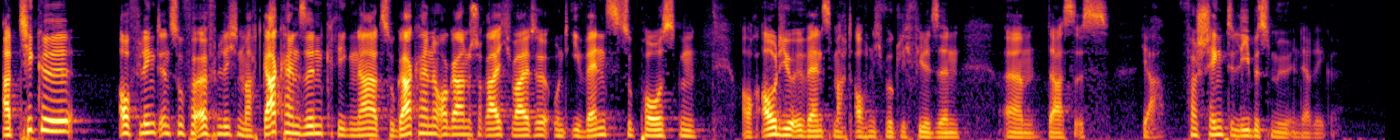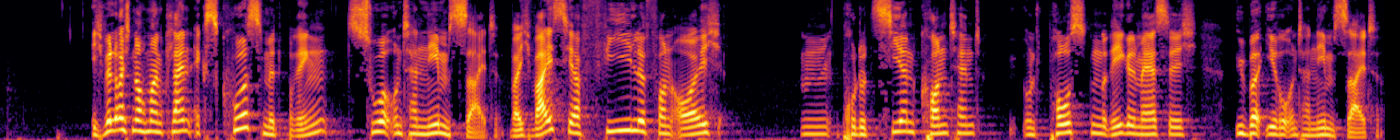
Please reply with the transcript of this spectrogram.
Artikel auf LinkedIn zu veröffentlichen macht gar keinen Sinn, kriegen nahezu gar keine organische Reichweite und Events zu posten, auch Audio-Events macht auch nicht wirklich viel Sinn. Ähm, das ist ja verschenkte Liebesmühe in der Regel. Ich will euch noch mal einen kleinen Exkurs mitbringen zur Unternehmensseite, weil ich weiß ja, viele von euch mh, hm, produzieren Content und posten regelmäßig über ihre Unternehmensseite.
